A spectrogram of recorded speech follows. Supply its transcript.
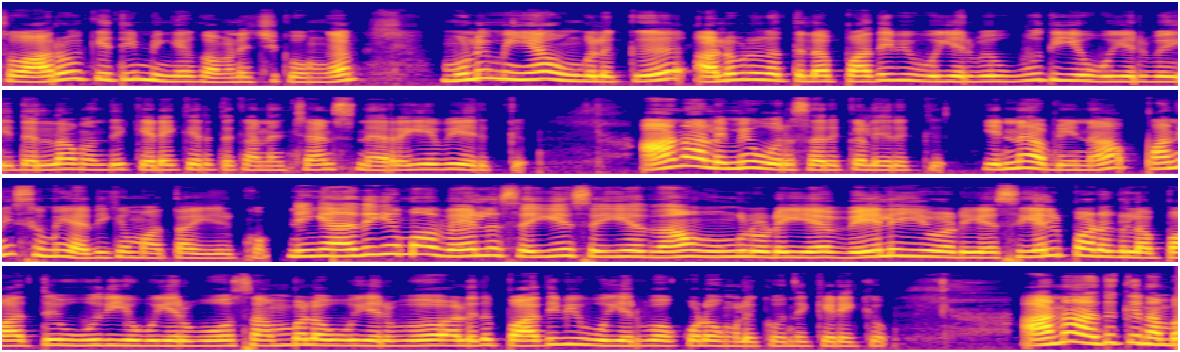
ஸோ ஆரோக்கியத்தையும் நீங்கள் கவனிச்சுக்கோங்க. முழுமையாக உங்களுக்கு அலுவலகத்தில் பதவி உயர்வு ஊதிய உயர்வு இதெல்லாம் வந்து கிடைக்கிறதுக்கான சான்ஸ் நிறையவே இருக்குது ஆனாலுமே ஒரு சறுக்கல் இருக்குது என்ன அப்படின்னா பனி சுமை அதிகமாக தான் இருக்கும். நீங்கள் அதிகமாக வேலை செய்ய செய்ய தான் உங்களுடைய வேலையுடைய செயல்பாடுகளை பார்த்து ஊதிய உயர்வோ சம்பள உயர்வோ அல்லது பதவி உயர்வோ கூட உங்களுக்கு வந்து கிடைக்கும். ஆனால் அதுக்கு நம்ம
